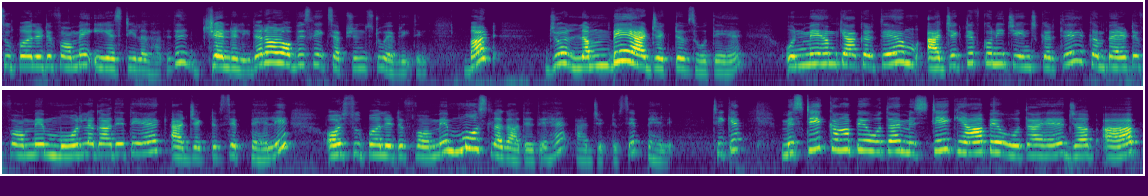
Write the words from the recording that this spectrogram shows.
सुपरलेटिव uh, फॉर्म में ई एस टी लगा देते हैं generally there are obviously exceptions to everything but जो लंबे एडजेक्टिव्स होते हैं, उनमें हम क्या करते हैं, हम एडजेक्टिव को नहीं चेंज करते कंपेरेटिव फॉर्म में मोर लगा देते हैं एडजेक्टिव से पहले और सुपरलेटिव फॉर्म में मोस्ट लगा देते हैं एडजेक्टिव से पहले। ठीक है? मिस्टेक कहाँ पे होता है? मिस्टेक यहाँ पे होता है जब आप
